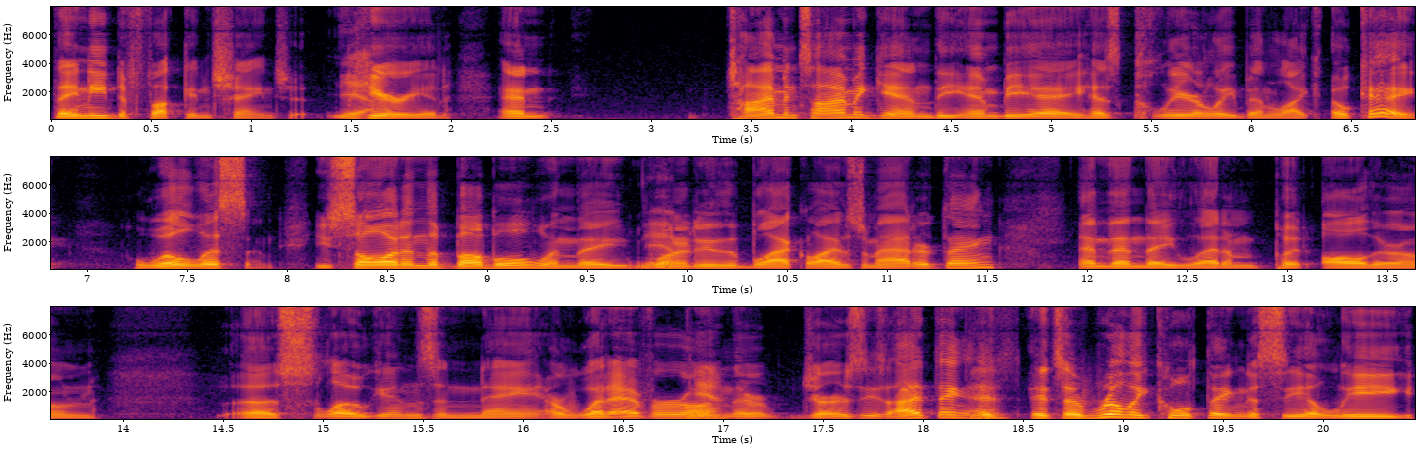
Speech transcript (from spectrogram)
They need to fucking change it." Yeah. Period. And time and time again, the NBA has clearly been like, okay, we'll listen. You saw it in the bubble when they Yeah. want to do the Black Lives Matter thing, and then they let them put all their own uh, slogans and name or whatever Yeah. on their jerseys. I think it's, it's a really cool thing to see a league,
